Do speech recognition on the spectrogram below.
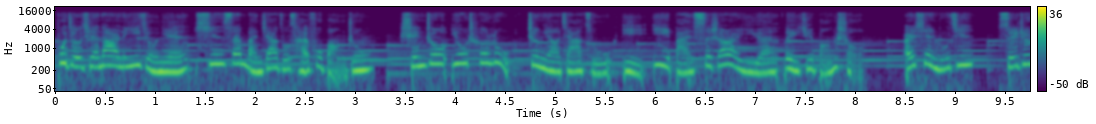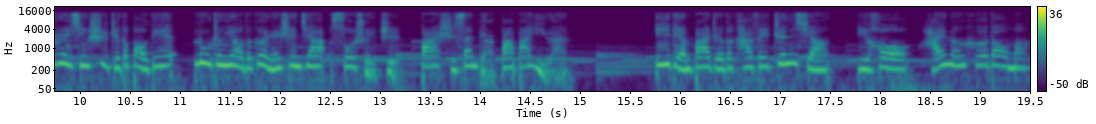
不久前的二零一九年新三板家族财富榜中，神州优车路政要家族以一百四十二亿元位居榜首，而现如今。随着瑞幸市值的暴跌，陆正耀的个人身家缩水至八十三点八八亿元。一点八折的咖啡真香，以后还能喝到吗？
